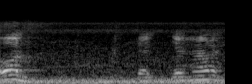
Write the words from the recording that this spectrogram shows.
អូនចេះយើងហៅណា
